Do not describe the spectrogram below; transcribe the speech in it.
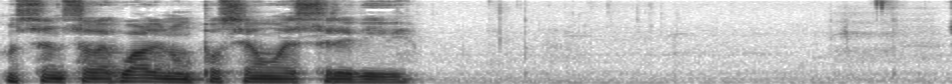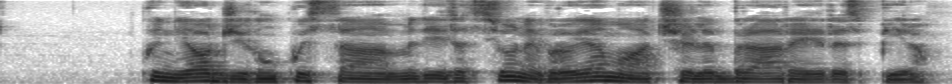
ma senza la quale non possiamo essere vivi. Quindi oggi con questa meditazione proviamo a celebrare il respiro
